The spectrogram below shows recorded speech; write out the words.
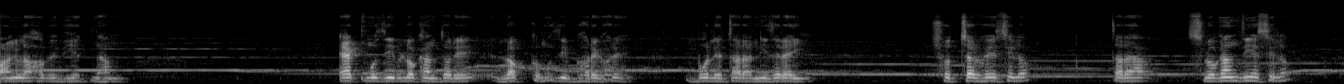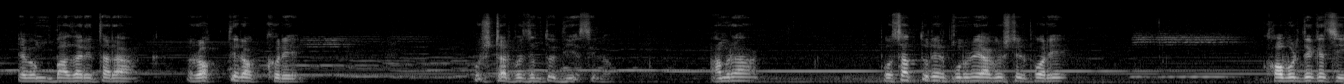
বাংলা হবে ভিয়েতনাম। এক মুজিব লোকান্তরে লক্ষ মুজিব ঘরে ঘরে বলে তারা নিজেরাই সোচ্চার হয়েছিল, তারা স্লোগান দিয়েছিল এবং বাজারে তারা রক্তের অক্ষরে পোস্টার পর্যন্ত দিয়েছিল। আমরা পঁচাত্তরের পনেরোই আগস্টের পরে খবর দেখেছি,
